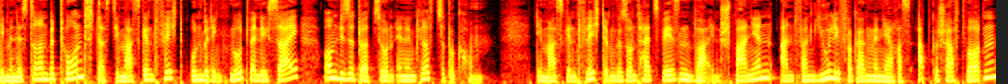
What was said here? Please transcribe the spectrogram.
Die Ministerin betont, dass die Maskenpflicht unbedingt notwendig sei, um die Situation in den Griff zu bekommen. Die Maskenpflicht im Gesundheitswesen war in Spanien Anfang Juli vergangenen Jahres abgeschafft worden,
